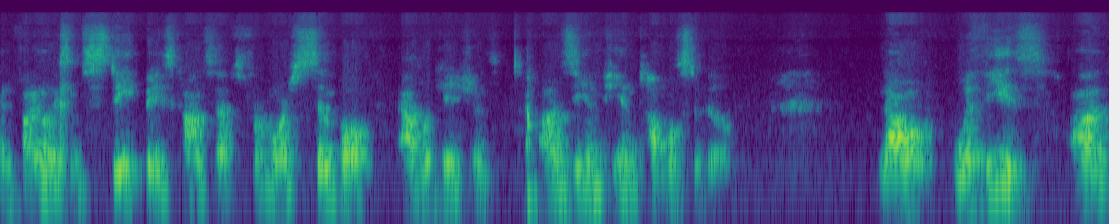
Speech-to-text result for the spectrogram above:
and finally some state-based concepts for more simple applications, uh, ZMP and tumble stability. Now, with these, uh,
